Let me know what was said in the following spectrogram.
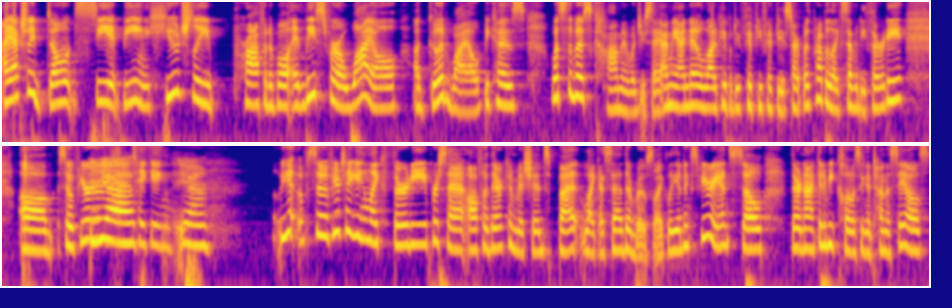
I actually don't see it being hugely profitable at least for a while a good while because what's the most common would you say i mean i know a lot of people do 50-50 to start but probably like 70-30 um, so if you're Yeah. taking Yeah. Yeah, so if you're taking like 30% off of their commissions, but like I said, they're most likely inexperienced, so they're not going to be closing a ton of sales.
